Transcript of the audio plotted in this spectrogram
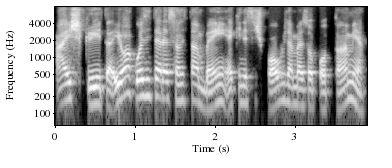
a escrita. E uma coisa interessante também é que nesses povos da Mesopotâmia,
